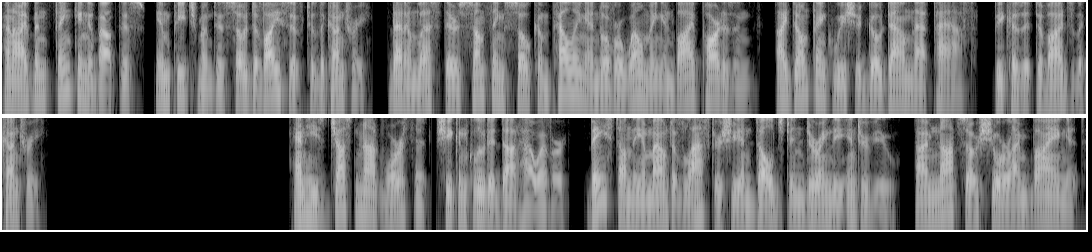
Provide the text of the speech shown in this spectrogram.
and I've been thinking about this, impeachment is so divisive to the country that unless there's something so compelling and overwhelming and bipartisan, I don't think we should go down that path because it divides the country. And he's just not worth it, she concluded. However, based on the amount of laughter she indulged in during the interview, I'm not so sure I'm buying it.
